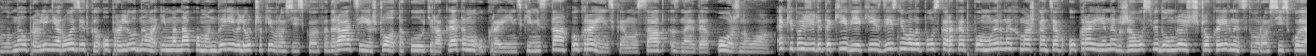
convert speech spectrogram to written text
Головне управління розвідки оприлюднило імена командирів льотчиків Російської Федерації, що атакують ракетами українські міста. Український Мосад знайде кожного. Екіпажі літаків, які здійснювали пуск ракет по мирних мешканцях України, вже усвідомлюють, що керівництво російської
